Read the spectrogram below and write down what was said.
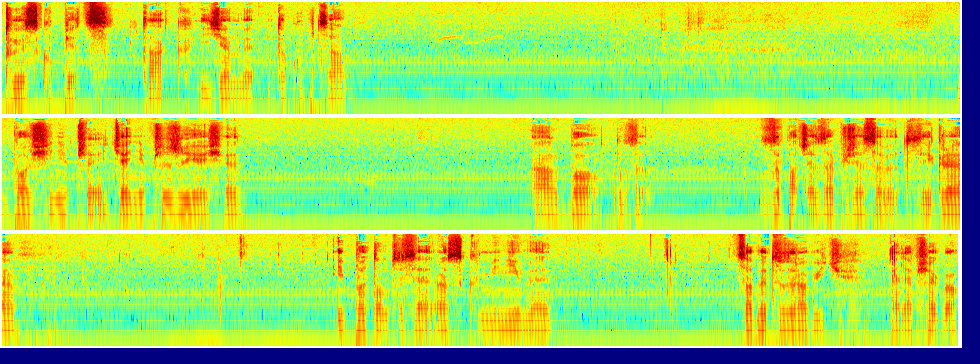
Tu jest kupiec. Tak, idziemy do kupca. Bo się nie przejdzie, nie przeżyje się. Albo... Zobaczę, zapiszę sobie tutaj grę. I potem to sobie rozkminimy. Co by tu zrobić najlepszego.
